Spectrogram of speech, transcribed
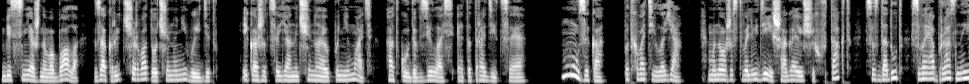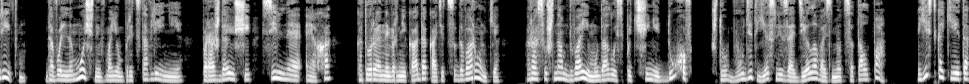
Без снежного бала закрыть червоточину не выйдет. И, кажется, я начинаю понимать, откуда взялась эта традиция. «Музыка!» — подхватила я. Множество людей, шагающих в такт, создадут своеобразный ритм, довольно мощный в моем представлении, порождающий сильное эхо, которое наверняка докатится до воронки. Раз уж нам двоим удалось подчинить духов, что будет, если за дело возьмется толпа? Есть какие-то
